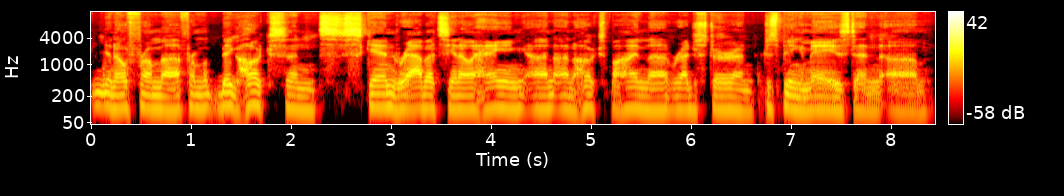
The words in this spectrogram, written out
you know, from, uh, from big hooks and skinned rabbits, you know, hanging on, on hooks behind the register and just being amazed and, um,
